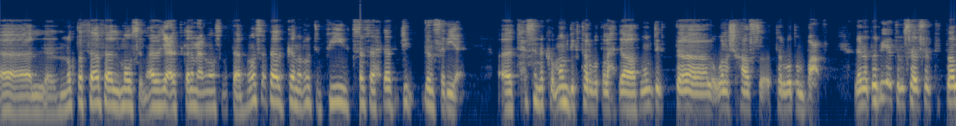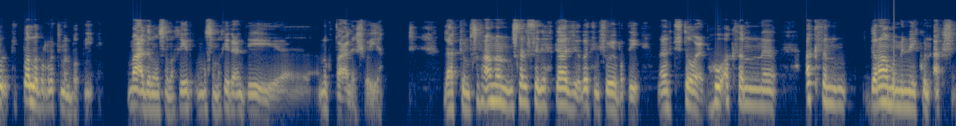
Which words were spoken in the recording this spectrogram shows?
النقطة الثالثة الموسم أرجع أتكلم عن الموسم الثالث، الموسم الثالث كان الرتم فيه تسلسل أحداث جدا سريع، آه، تحس إنك ما بدك تربط الأحداث، ما بدك والأشخاص تربطهم ببعض، لأن طبيعة المسلسل تتطلب الرتم البطيء، ما عدا الموسم الأخير، الموسم الأخير عندي آه، نقطة على شوية. لكن بصفة عامة المسلسل يحتاج رتم شوية بطيء. لأنك تستوعب هو أكثر أكثر دراما من إنه يكون أكشن.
